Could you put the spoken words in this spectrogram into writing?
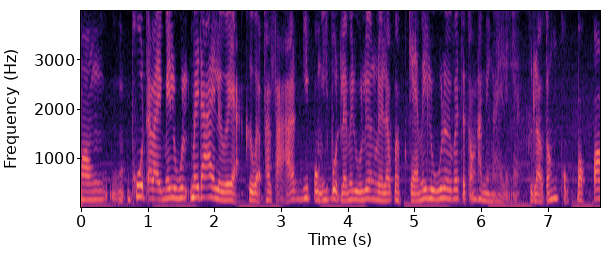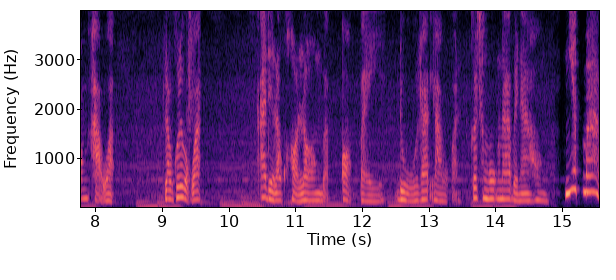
มองพูดอะไรไม่รู้ไม่ได้เลยอะคือแบบภาษาญี่ปุ่งญี่ปุ่นอะไรไม่รู้เรื่องเลยแล้วแบบแกไม่รู้เลยว่าจะต้องทำยังไงอะไรเงี้ยคือเราต้องปกปกป้องเขาอะเราก็เลยบอกว่าอะเดี๋ยวเราขอลองแบบออกไปดูลาดเราก่อน ก็ชะงกหน้าไปหน้าห้อง เงียบมาก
